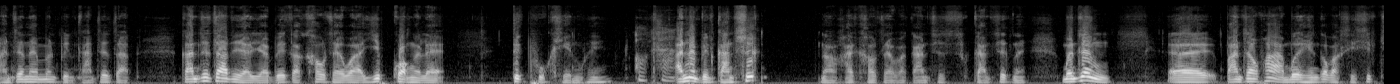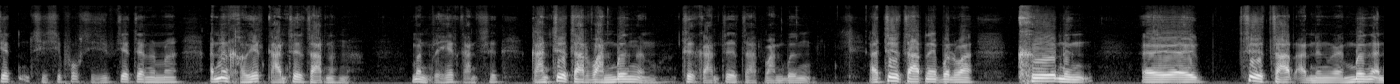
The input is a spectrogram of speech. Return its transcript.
อันเท่านั้นมันเป็นการเสื้อสัตว์การเสื้อสัตว์อย่าอย่าไปกับเข้าใจว่ายิบกล้องนั่นแหละตึกผูกเขียนไว้อ๋อค่ะอันนั้นเป็นการซึกเนาะให้เข้าใจว่าการซึกการซึกนะเหมือนเรื่องเอ่อ ปานเจ้าผ้าเมื่อเห็นก็บัก47 46 47จังนั้นมาอันนั้นเขาเฮ็ดการซื่อสัตย์นั่นน่ะมันเป็นเฮ็ดการซึกการซื่อสัตย์วันเบิ่งนั่นคือการซื่อสัตย์วันเบิ่งอะซื่อสัตย์ในบนว่า คือหนึ่งเอ่อซื่อสัตย์อันหนึงเลยเมืองอัน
